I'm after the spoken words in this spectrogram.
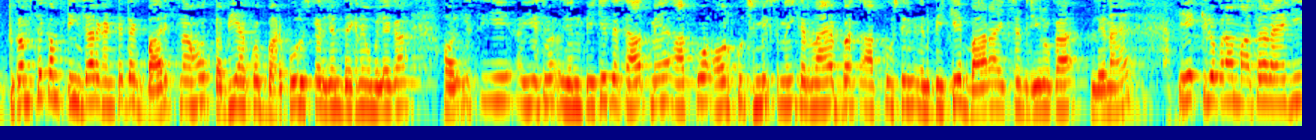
तो कम से कम तीन चार घंटे तक बारिश ना हो, तभी आपको भरपूर उसका रिज़ल्ट देखने को मिलेगा। और इसी इस एन के साथ में आपको और कुछ मिक्स नहीं करना है, बस आपको सिर्फ़ एन पी के बारह इकसठ ज़ीरो का लेना है। एक किलोग्राम मात्रा रहेगी,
